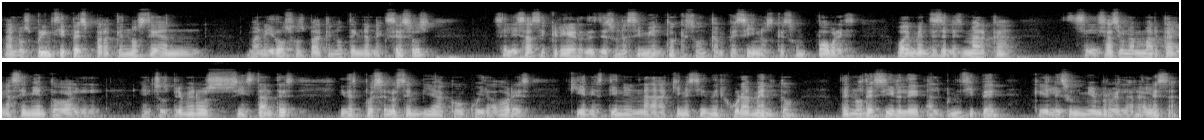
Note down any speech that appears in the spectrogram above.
a los príncipes, para que no sean vanidosos, para que no tengan excesos, se les hace creer desde su nacimiento que son campesinos, que son pobres. Obviamente se les marca se les hace una marca de nacimiento en sus primeros instantes y después se los envía con cuidadores quienes tienen, la, quienes tienen el juramento de no decirle al príncipe que él es un miembro de la realeza.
